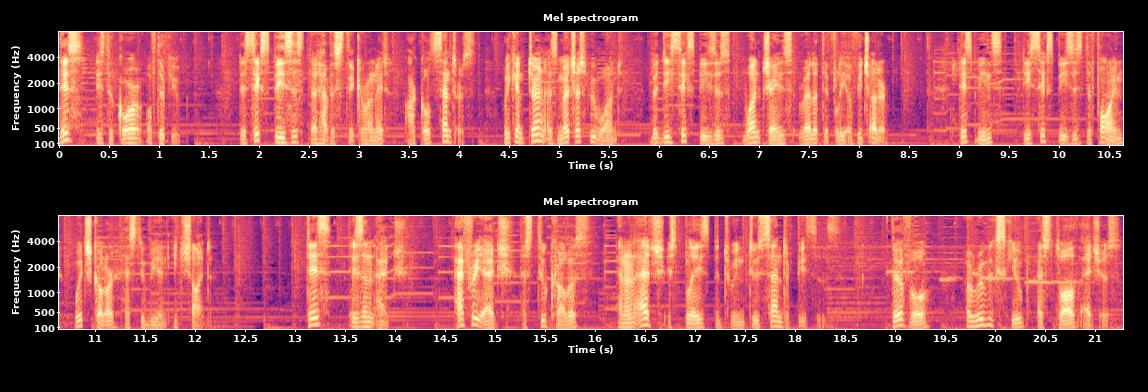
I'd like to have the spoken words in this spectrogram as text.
This is the core of the cube. The six pieces that have a sticker on it are called centers. We can turn as much as we want, but these six pieces won't change relatively of each other. This means these six pieces define which color has to be on each side. This is an edge. Every edge has two colors and an edge is placed between two center pieces. Therefore, a Rubik's Cube has 12 edges.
